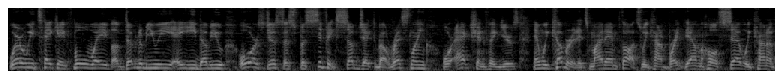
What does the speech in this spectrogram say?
where we take a full wave of WWE, AEW, or it's just a specific subject about wrestling or action figures, and we cover it. It's My Damn Thoughts. We kind of break down the whole set. We kind of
